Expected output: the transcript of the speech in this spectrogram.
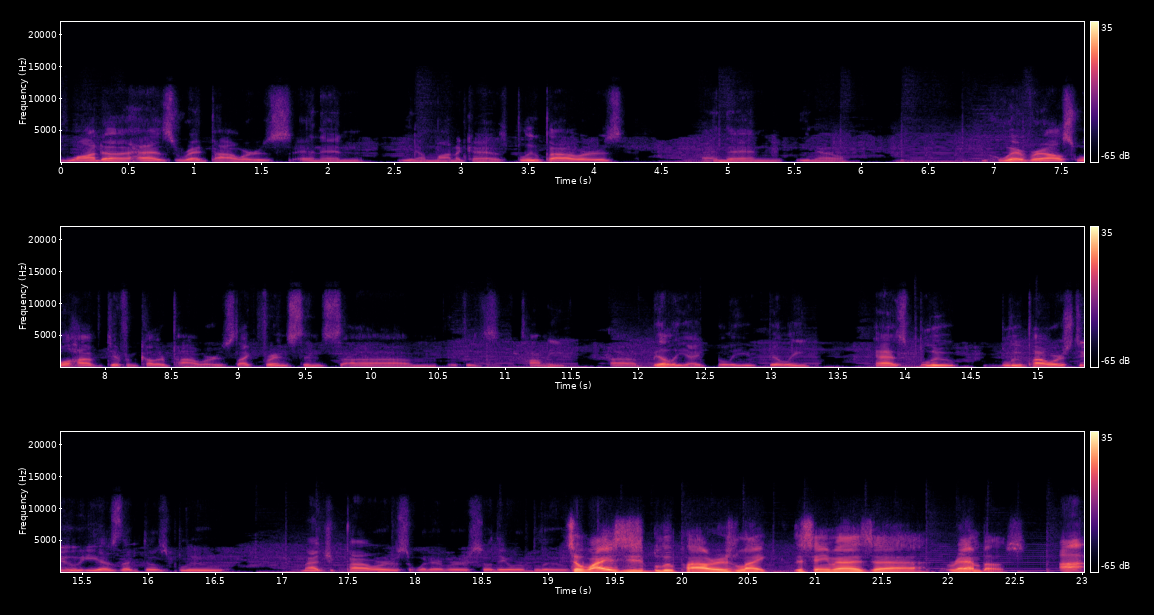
Wanda has red powers and then, you know, Monica has blue powers and then, you know, whoever else will have different colored powers. Like for instance, um if it's Tommy uh Billy, I believe, Billy has blue blue powers too. He has like those blue magic powers, whatever. So they were blue. So why is his blue powers like the same as uh, Rambeau's? I,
